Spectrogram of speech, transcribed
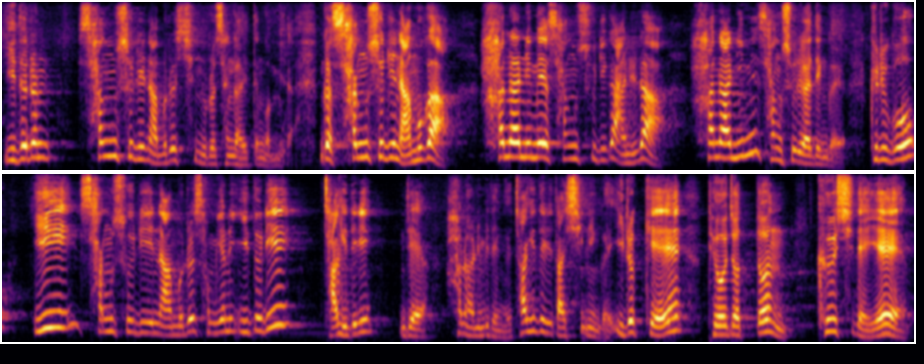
이들은 상수리 나무를 신으로 생각했던 겁니다. 그러니까 상수리 나무가 하나님의 상수리가 아니라 하나님인 상수리가 된 거예요. 그리고 이 상수리 나무를 섬기는 이들이 자기들이 이제 하나님이 된 거예요. 자기들이 다 신인 거예요. 이렇게 되어졌던 그 시대에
